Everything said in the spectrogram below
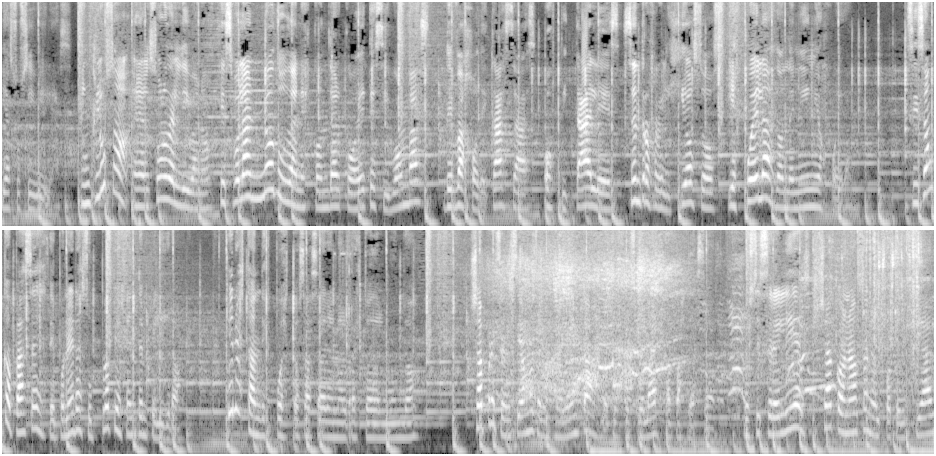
y a sus civiles. Incluso en el sur del Líbano, Hezbollah no duda en esconder cohetes y bombas debajo de casas, hospitales, centros religiosos y escuelas donde niños juegan. Si son capaces de poner a su propia gente en peligro, ¿qué no están dispuestos a hacer en el resto del mundo? Ya presenciamos en los 90 lo que Hezbollah es capaz de hacer. Los israelíes ya conocen el potencial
